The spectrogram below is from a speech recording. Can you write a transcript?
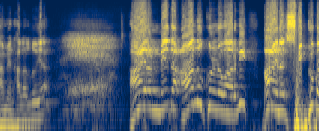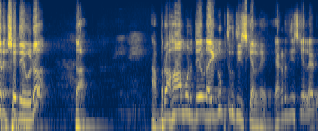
ఆమె హలలుయ ఆయన మీద ఆనుకున్న వారిని ఆయన సిగ్గుపరిచే దేవుడు కాదు. అబ్రహామును దేవుడు ఐగుప్తుకు తీసుకెళ్ళలేదు. ఎక్కడ తీసుకెళ్ళాడు?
